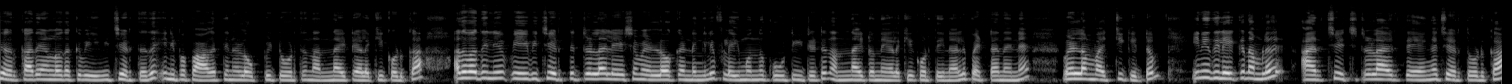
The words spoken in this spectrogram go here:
ചേർക്കാതെയാണല്ലോ വേവിച്ചെടുത്തത്. ഇനിയിപ്പോൾ പാകത്തിനുള്ള ഉപ്പിട്ട് കൊടുത്ത് നന്നായിട്ട് ഇളക്കി കൊടുക്കുക. അഥവാ അതിൽ വേവിച്ചെടുത്തിട്ടുള്ള ലേശം വെള്ളമൊക്കെ ഉണ്ടെങ്കിൽ ഫ്ലെയിം ഒന്ന് കൂട്ടിയിട്ടിട്ട് നന്നായിട്ടൊന്ന് ഇളക്കി കൊടുത്തു കഴിഞ്ഞാൽ പെട്ടെന്ന് തന്നെ വെള്ളം വറ്റി കിട്ടും. ഇനി ഇതിലേക്ക് നമ്മൾ അരച്ച് വെച്ചിട്ടുള്ള ഒരു തേങ്ങ ചേർത്ത് കൊടുക്കുക.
